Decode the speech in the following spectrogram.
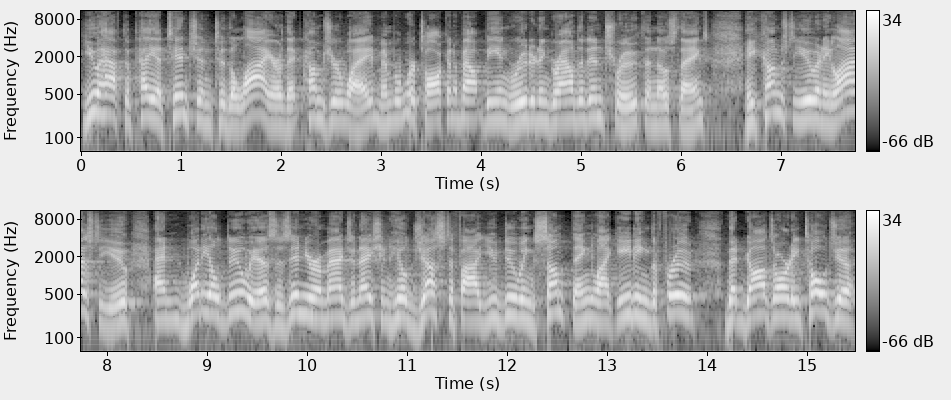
you have to pay attention to the liar that comes your way. Remember, we're talking about being rooted and grounded in truth and those things. He comes to you and he lies to you, and what he'll do is, is in your imagination, he'll justify you doing something like eating the fruit that God's already told you, uh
